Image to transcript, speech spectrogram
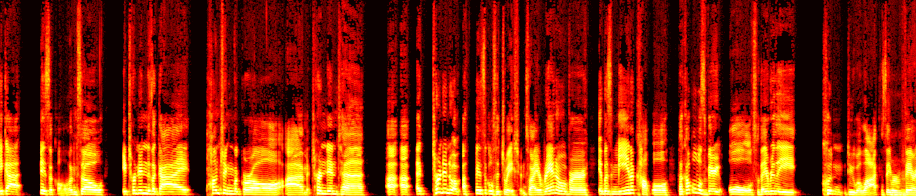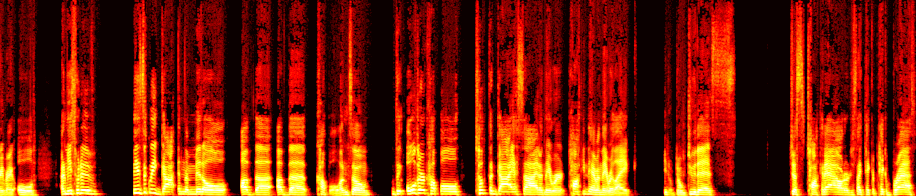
it got physical. And so it turned into the guy punching the girl. Um, it turned into uh, it turned into a, a physical situation. So I ran over. It was me and a couple. The couple was very old, so they really couldn't do a lot because they were Mhm. very, very old. And we sort of physically got in the middle of the of the couple. And so the older couple took the guy aside and they were talking to him and they were like, you know, don't do this. Just talk it out or just like take a take a breath.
